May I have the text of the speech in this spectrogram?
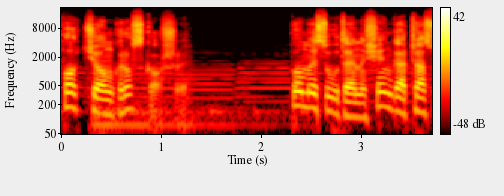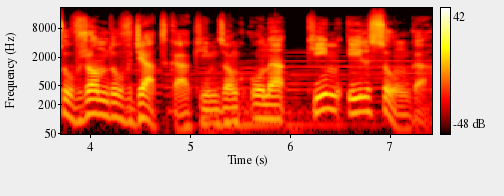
pociąg rozkoszy. Pomysł ten sięga czasów rządów dziadka Kim Jong-una, Kim Il-sunga.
